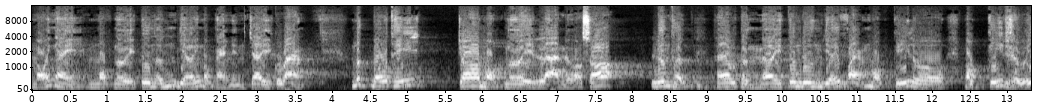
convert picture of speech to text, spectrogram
Mỗi ngày, một người tương ứng với một ngày nhịn chay của bạn. Mức bố thí cho một người là nửa xó lương thực theo từng nơi, tương đương với khoảng một kg một ký rưỡi.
